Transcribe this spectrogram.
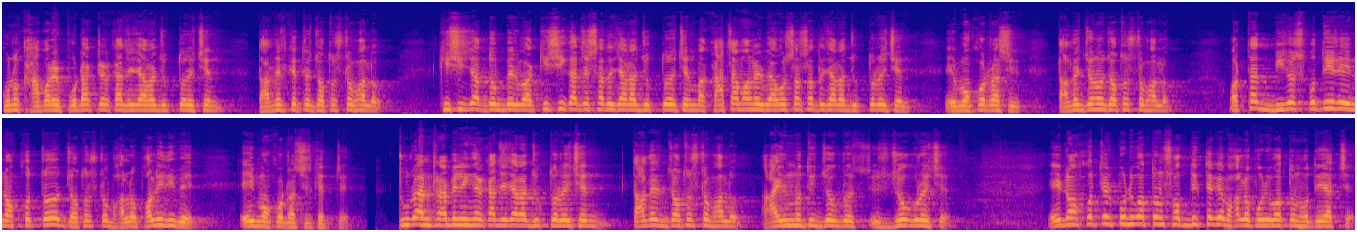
কোনো খাবারের প্রোডাক্টের কাজে যারা যুক্ত রয়েছেন, তাদের ক্ষেত্রে যথেষ্ট ভালো। কৃষিজাত দ্রব্যের বা কৃষিকাজের সাথে যারা যুক্ত রয়েছেন বা কাঁচামালের ব্যবসার সাথে যারা যুক্ত রয়েছেন, এই মকর রাশির, তাদের জন্য যথেষ্ট ভালো। অর্থাৎ বৃহস্পতির এই নক্ষত্র যথেষ্ট ভালো ফলই দিবে। এই মকর রাশির ক্ষেত্রে। ট্যুর অ্যান্ড ট্রাভেলিংয়ের কাজে যারা যুক্ত রয়েছেন, তাদের যথেষ্ট ভালো। আয় উন্নতির যোগ যোগ রয়েছে। এই নক্ষত্রের পরিবর্তন সব দিক থেকে ভালো পরিবর্তন হতে যাচ্ছে।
